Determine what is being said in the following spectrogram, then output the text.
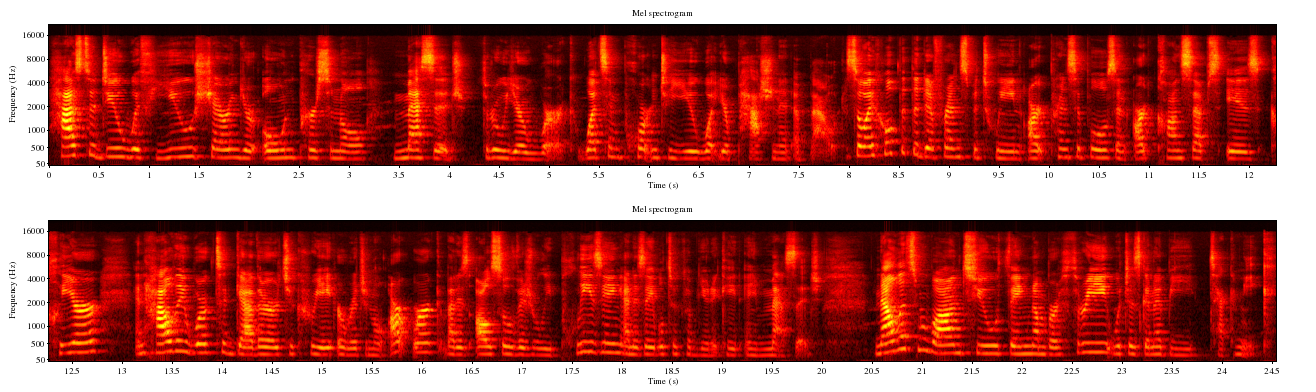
has to do with you sharing your own personal message through your work, what's important to you, what you're passionate about. So I hope that the difference between art principles and art concepts is clear and how they work together to create original artwork that is also visually pleasing and is able to communicate a message. Now let's move on to thing number three, which is gonna be technique.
